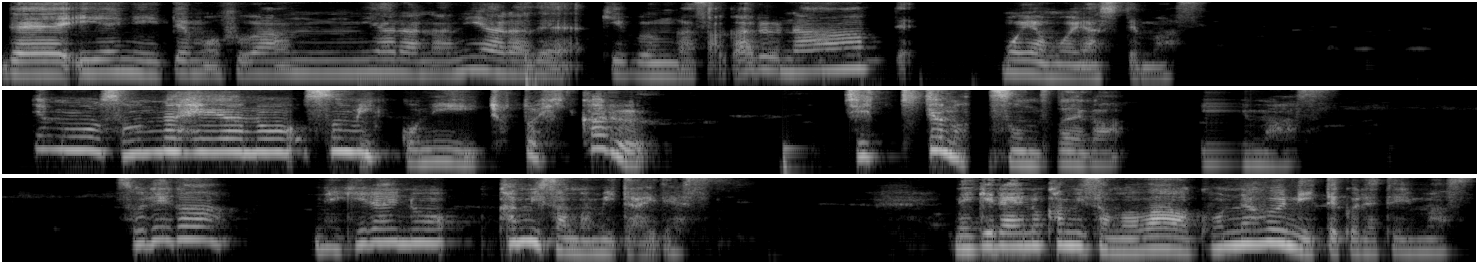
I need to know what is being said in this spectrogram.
で家にいても不安やら何やらで気分が下がるなーって、もやもやしてます。でも、そんな部屋の隅っこにちょっと光るちっちゃな存在がいます。それが、ねぎらいの神様みたいです。ねぎらいの神様はこんな風に言ってくれています。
